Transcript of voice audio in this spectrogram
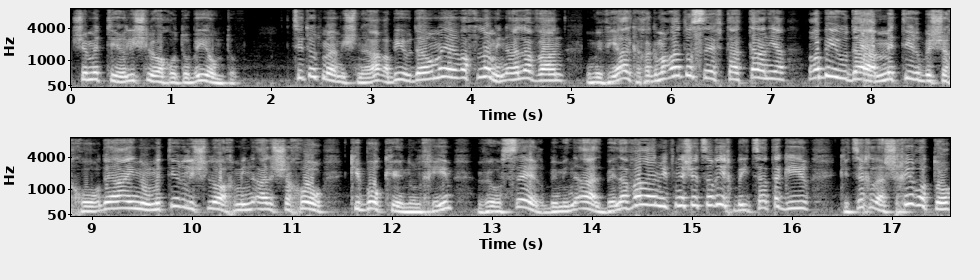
שמתיר לשלוח אותו ביום טוב. ציטוט מהמשנה, רבי יהודה אומר, אף לא מנהל לבן. ומביאה על כך הגמרא תוספתא, תניא, רבי יהודה מתיר בשחור, דהיינו, מתיר לשלוח מנהל שחור כי בו כן הולכים, ואוסר במנהל בלבן מפני שצריך ביצת הגיר, כי צריך להשחיר אותו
